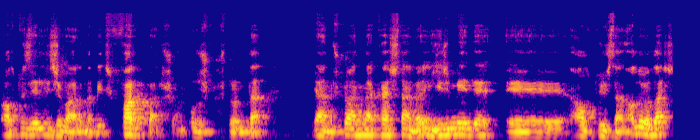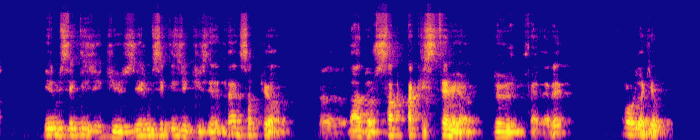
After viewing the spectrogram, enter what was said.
650 civarında bir fark var şu an oluşmuş durumda. Yani şu anda kaç tane var? 27 e, 600'den alıyorlar. 28 200, 28 250'den satıyor. E, daha doğrusu satmak istemiyor döviz büfeleri. Oradaki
